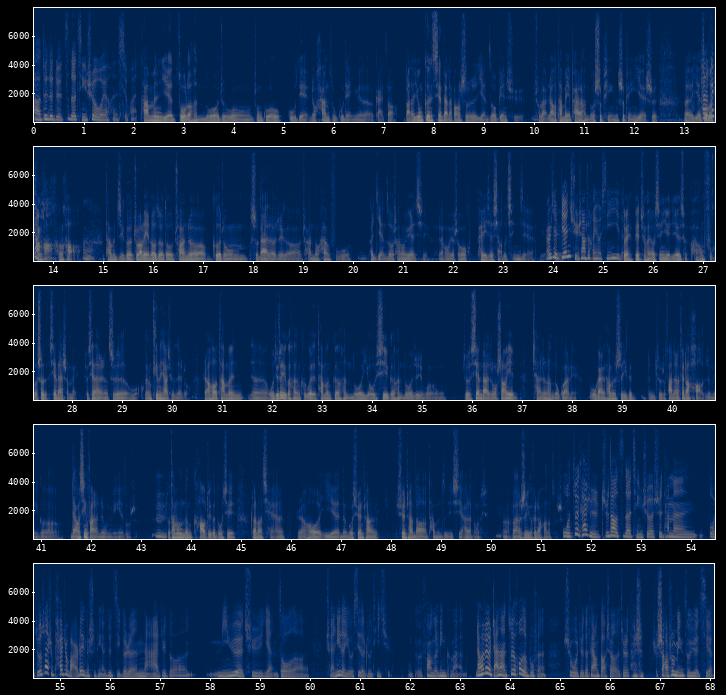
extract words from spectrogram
啊，对对对，自得琴社我也很喜欢。他们也做了很多这种中国古典，就汉族古典音乐的改造，把它用更现代的方式演奏编曲出来。然后他们也拍了很多视频，视频也是，呃，也做的挺很好。嗯，他们几个主要的演奏者都穿着各种时代的这个传统汉服。来演奏传统乐器，然后有时候配一些小的情节，而且编曲上是很有新意的。对，编曲很有新意，也很符合社现代审美，就现代人是能听得下去的那种。然后他们，嗯，我觉得有个很可贵的，他们跟很多游戏、跟很多这种就是现代这种商业产生了很多关联。我感觉他们是一个，就是发展的非常好的这么一个良性发展这种民业组织。嗯，就他们能靠这个东西赚到钱，然后也能够宣传宣传到他们自己喜爱的东西。嗯，反而是一个非常好的组织。我最开始知道自得琴社是他们，我觉得算是拍着玩的一个视频，就几个人拿这个民乐去演奏了《权力的游戏》的主题曲。我给放个 link 吧。然后这个展览最后的部分是我觉得非常搞笑的，就是它是 少数民族乐器，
